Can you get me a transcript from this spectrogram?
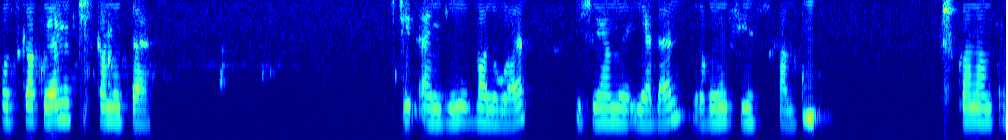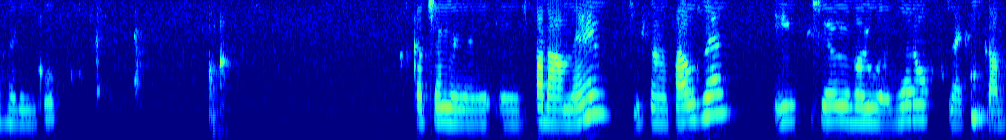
Podskakujemy, wciskamy T. Cheat Engine, Value, wpisujemy 1, robimy scan. Szukam nam trochę linków. Skaczemy, y, spadamy, wciskamy pauzę i wpisujemy value 0, next scan.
